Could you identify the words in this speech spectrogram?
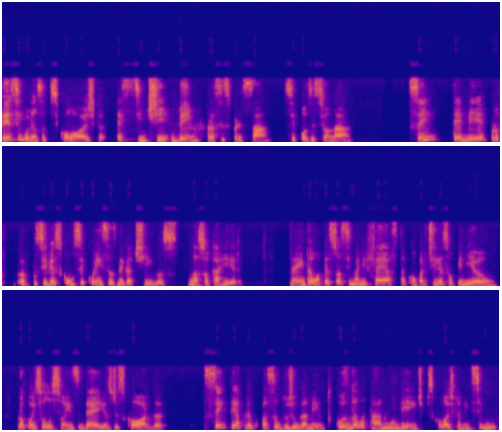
ter segurança psicológica é se sentir bem para se expressar, se posicionar, sem temer ah, possíveis consequências negativas na sua carreira. Né? Então, a pessoa se manifesta, compartilha sua opinião, propõe soluções, ideias, discorda, sem ter a preocupação do julgamento, quando ela está num ambiente psicologicamente seguro.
